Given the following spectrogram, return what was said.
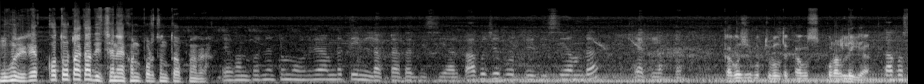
মুহুরিরে কত টাকা দিচ্ছেন এখন পর্যন্ত আপনারা? এখন পর্যন্ত মুহুরিরে আমরা তিন লাখ টাকা দিছি আর কাগজে পত্রে দিছি আমরা এক লাখ টাকা। কাগজপত্র বলতে কাগজ করার লেগা? কাগজ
